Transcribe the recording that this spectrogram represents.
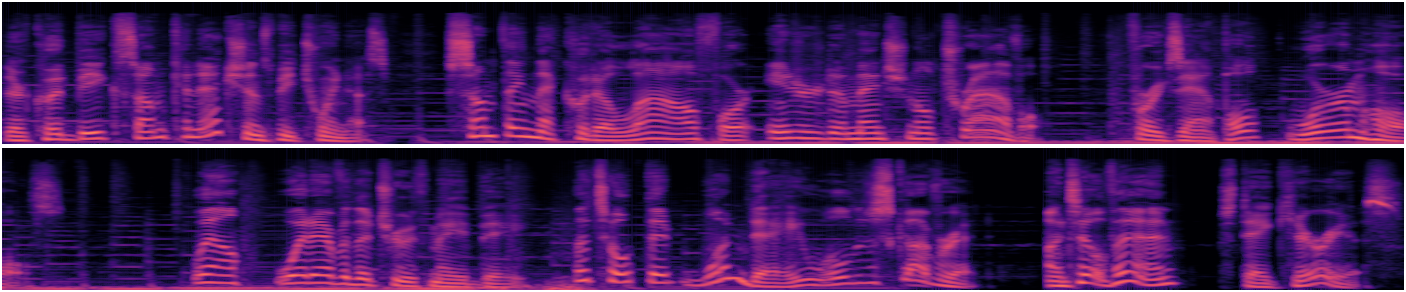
There could be some connections between us, something that could allow for interdimensional travel. For example, wormholes. Well, whatever the truth may be, let's hope that one day we'll discover it. Until then, stay curious.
